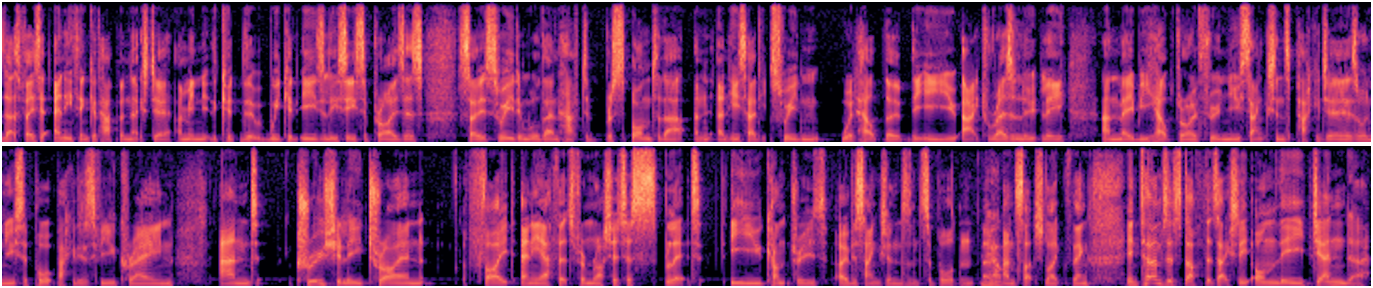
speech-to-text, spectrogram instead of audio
let's face it, anything could happen next year. I mean, could, we could easily see surprises. So Sweden will then have to respond to that. And, and he said Sweden would help the, the EU act resolutely and maybe help drive through new sanctions packages or new support packages for Ukraine. And crucially, try and fight any efforts from Russia to split EU countries over sanctions and support and, yeah. and, and, such like thing. In terms of stuff that's actually on the agenda,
